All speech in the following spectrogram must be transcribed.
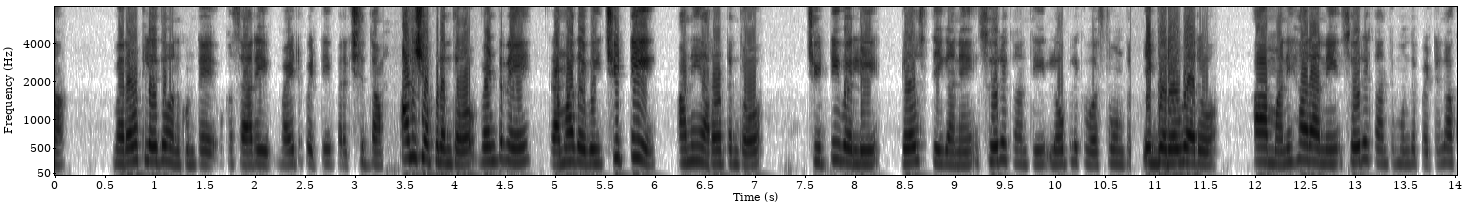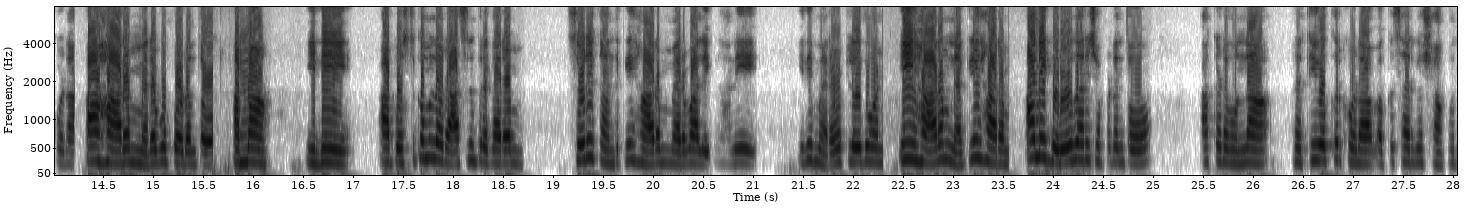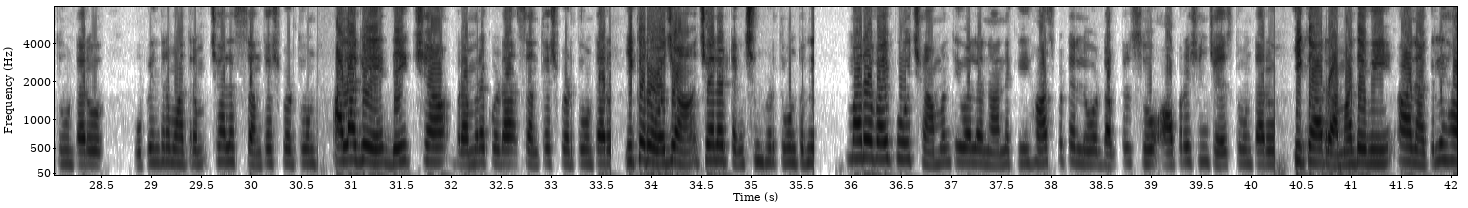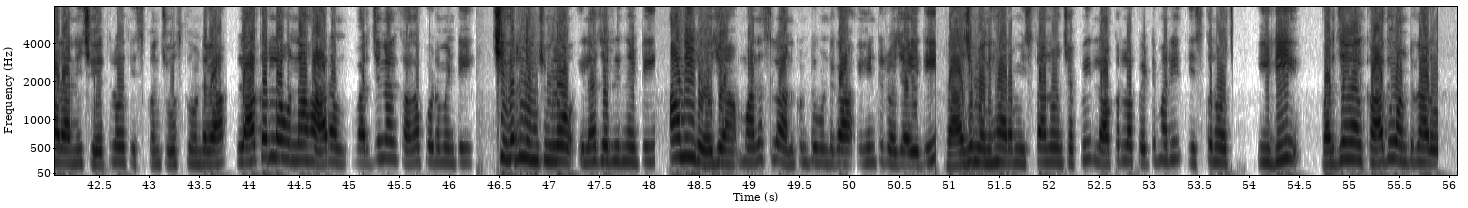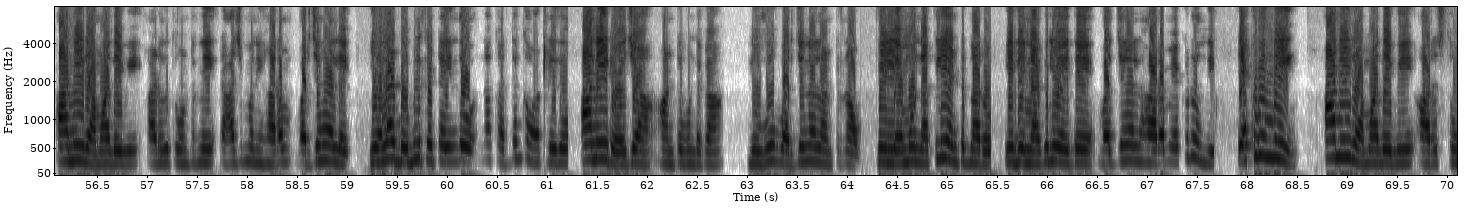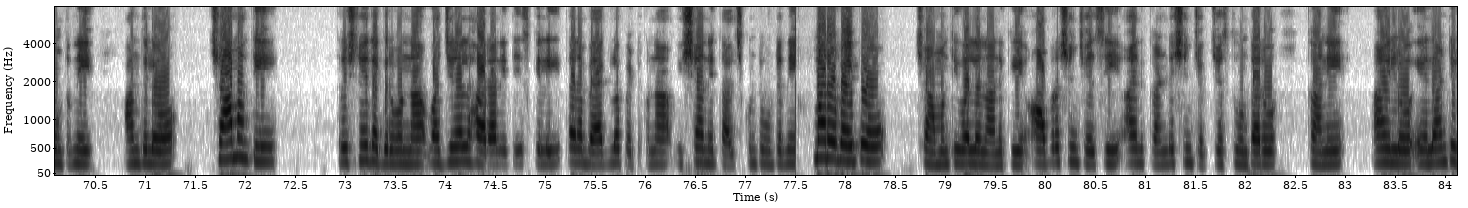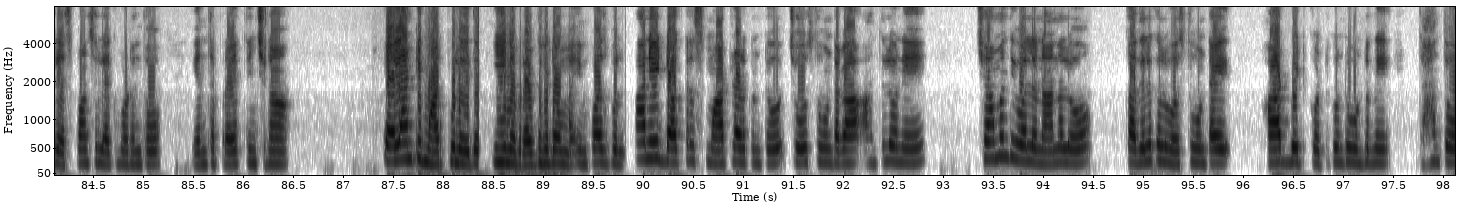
మెరవట్లేదు అనుకుంటే ఒకసారి బయట పెట్టి పరీక్షిద్దాం అని చెప్పడంతో వెంటనే రమాదేవి చిట్టి అని అరవటంతో చిట్టి వెళ్ళి డోర్స్ తీగానే సూర్యకాంతి లోపలికి వస్తూ ఉంటుంది. ఈ గురువు గారు ఆ మణిహారాన్ని సూర్యకాంతి ముందు పెట్టినా కూడా ఆ హారం మెరగపోవడంతో అమ్మా ఇది ఆ పుస్తకంలో రాసిన ప్రకారం సూర్యకాంతికి హారం మెరవాలి కానీ ఇది మెరవట్లేదు అని ఈ హారం నకిలీ హారం అని గురువు గారు చెప్పడంతో అక్కడ ఉన్న ప్రతి ఒక్కరు కూడా ఒక్కసారిగా షాక్ అవుతూ ఉంటారు. ఉపేంద్ర మాత్రం చాలా సంతోషపడుతూ ఉంటారు. అలాగే దీక్ష భ్రమర కూడా సంతోషపడుతూ ఉంటారు. ఇక రోజా చాలా టెన్షన్ పడుతూ ఉంటుంది. మరోవైపు చామంతి వాళ్ళ నాన్నకి హాస్పిటల్లో డాక్టర్స్ ఆపరేషన్ చేస్తూ ఉంటారు. ఇక రమాదేవి ఆ నకిలీ హారాన్ని చేతిలో తీసుకొని చూస్తూ ఉండగా లాకర్లో ఉన్న హారం ఒరిజినల్ కాకపోవడం ఏంటి? చివరి నిమిషంలో ఇలా జరిగిందేంటి? అని రోజా మనసులో అనుకుంటూ ఉండగా ఏంటి రోజా ఇది? రాజమణిహారం ఇస్తాను అని చెప్పి లాకర్లో పెట్టి మరీ తీసుకుని వచ్చి ఇది ఒరిజినల్ కాదు అంటున్నారు అని రమాదేవి అడుగుతూ ఉంటుంది. రాజమణిహారం ఒరిజినలే ఎలా డూప్లికేట్ అయిందో నాకు అర్థం కావట్లేదు అని రోజా అంటూ ఉండగా నువ్వు ఒరిజినల్ అంటున్నావు. వీళ్ళేమో నకిలీ అంటున్నారు. ఇది నకిలీ అయితే ఒరిజినల్ హారం ఎక్కడుంది? ఎక్కడుంది? అని రమాదేవి అరుస్తూ ఉంటుంది. అందులో చామంతి కృష్ణయ్య దగ్గర ఉన్న ఒరిజినల్ హారాన్ని తీసుకెళ్ళి తన బ్యాగ్లో పెట్టుకున్న విషయాన్ని తలుచుకుంటూ ఉంటుంది. మరోవైపు చామంతి వాళ్ళ నాన్నకి ఆపరేషన్ చేసి ఆయన కండిషన్ చెక్ చేస్తూ ఉంటారు. కానీ ఆయనలో ఎలాంటి రెస్పాన్స్ లేకపోవడంతో ఎంత ప్రయత్నించినా ఎలాంటి మార్పు లేదు. ఈయన బ్రతకడం ఇంపాసిబుల్ అని డాక్టర్స్ మాట్లాడుకుంటూ చూస్తూ ఉండగా అంతలోనే చామంతి వాళ్ళ నాన్నలో కదలికలు వస్తూ ఉంటాయి. హార్ట్ బీట్ కొట్టుకుంటూ ఉంటుంది. దాంతో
